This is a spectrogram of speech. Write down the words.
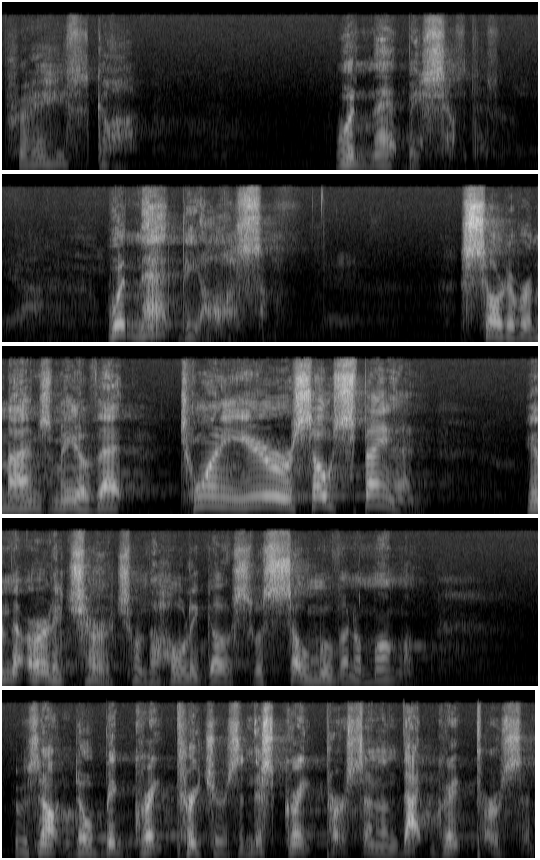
Praise God. Wouldn't that be something? Wouldn't that be awesome? Sort of reminds me of that 20 year or so span in the early church when the Holy Ghost was so moving among them. It was not no big great preachers and this great person and that great person.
